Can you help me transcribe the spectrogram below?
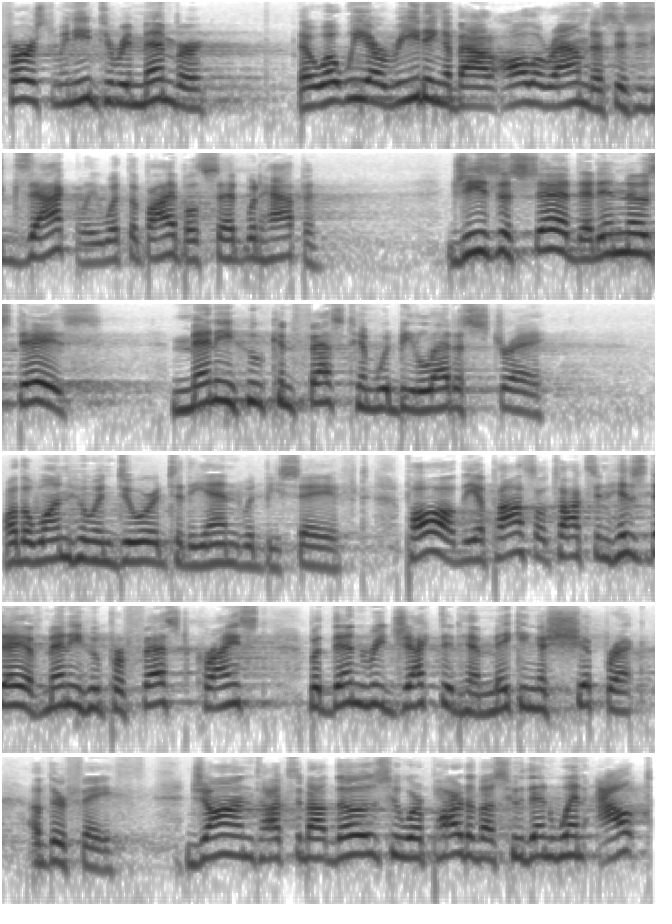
First, we need to remember that what we are reading about all around us is exactly what the Bible said would happen. Jesus said that in those days, many who confessed him would be led astray, while the one who endured to the end would be saved. Paul, the apostle, talks in his day of many who professed Christ, but then rejected him, making a shipwreck of their faith. John talks about those who were part of us who then went out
